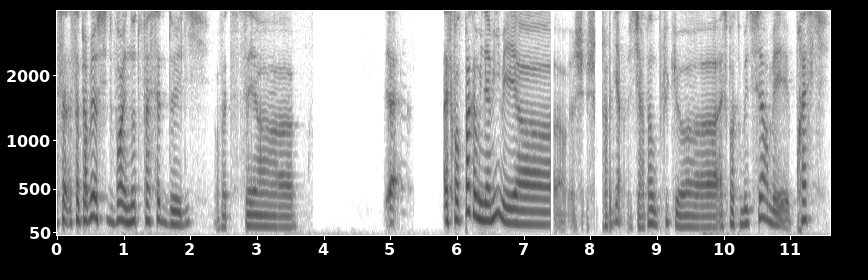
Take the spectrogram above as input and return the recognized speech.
ça, ça, permet aussi de voir une autre facette de Ellie. En fait, c'est elle se comporte pas comme une amie, mais euh, je, je, pas dire, je dirais pas non plus que euh, elle se comporte comme une sœur, mais presque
